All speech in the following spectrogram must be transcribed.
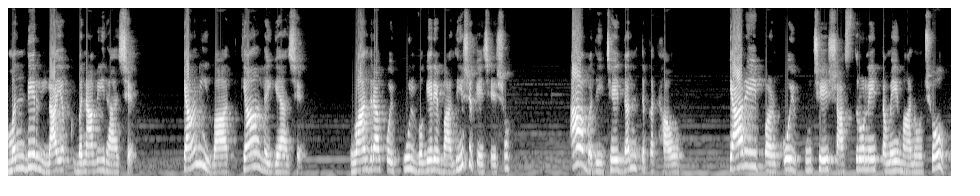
મંદિર લાયક બનાવી રહ્યા છે. ક્યાંની વાત? ક્યાં લઈ ગયા છે? વાંદરા કોઈ પુલ વગેરે બાંધી શકે છે શું? આ બધી જે દંત કથાઓ ક્યારેય પણ કોઈ પૂછે શાસ્ત્રોને તમે માનો છો?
